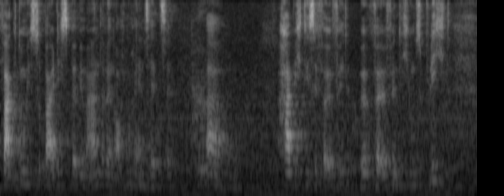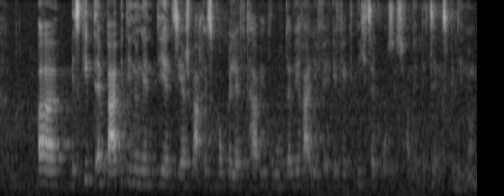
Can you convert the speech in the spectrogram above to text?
Faktum ist, sobald ich es bei wem anderen auch noch einsetze, äh, habe ich diese Veröffentlichungspflicht. Es gibt ein paar Bedingungen, die ein sehr schwaches Copyleft haben, wo der virale Effekt nicht sehr groß ist von den Lizenzbedingungen.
